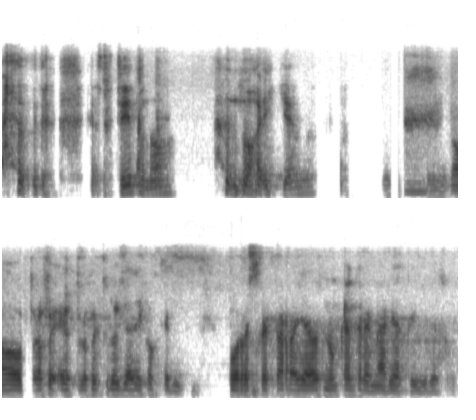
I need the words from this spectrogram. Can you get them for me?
sí, pues no, no hay quien. No, profe, el profe Cruz ya dijo que por respeto a Rayados, nunca entrenaría a Tigres, güey.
